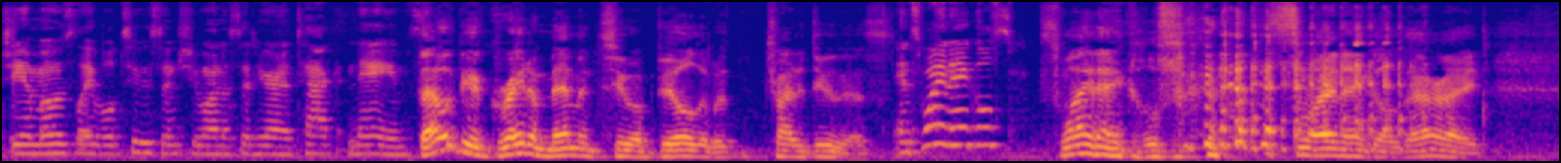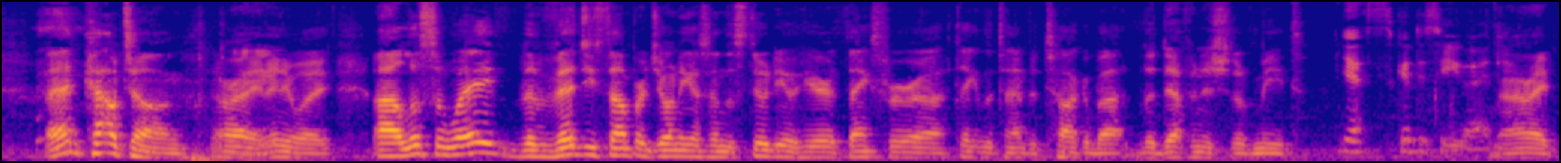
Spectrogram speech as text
GMOs labeled too, since you want to sit here and attack names. That would be a great amendment to a bill that would try to do this. And swine ankles. Swine ankles. Swine ankles. All right. And cow tongue. All right. Right. Anyway, uh, Alyssa Wade, the Veggie Thumper, joining us in the studio here. Thanks for uh, taking the time to talk about the definition of meat. Yes, good to see you, Ed. All right.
